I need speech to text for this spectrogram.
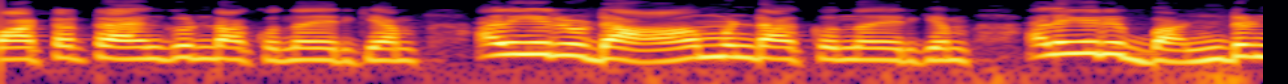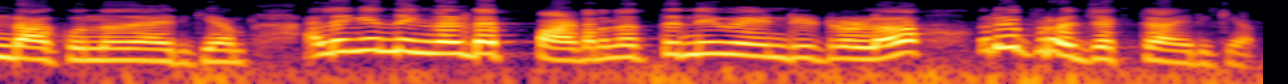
വാട്ടർ ടാങ്ക് ഉണ്ടാക്കുന്നതായിരിക്കാം അല്ലെങ്കിൽ ഒരു ഡാം ഉണ്ടാക്കുന്നതായിരിക്കാം അല്ലെങ്കിൽ ഒരു ബണ്ട് ഉണ്ടാക്കുന്നതായിരിക്കാം അല്ലെങ്കിൽ നിങ്ങളുടെ പഠനത്തിന് വേണ്ടിയിട്ടുള്ള ഒരു പ്രൊജക്റ്റ് ആയിരിക്കാം.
